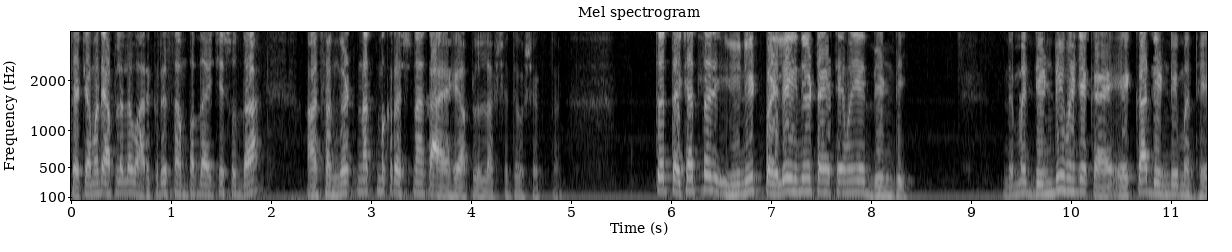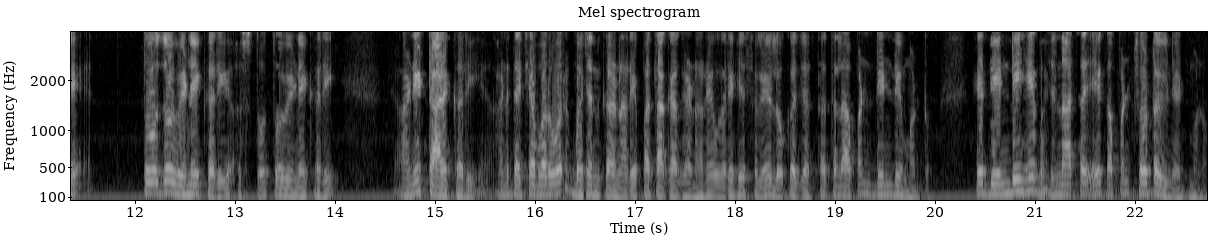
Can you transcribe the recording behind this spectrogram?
त्याच्यामध्ये आपल्याला वारकरी संप्रदायाची सुद्धा संघटनात्मक रचना काय आहे हे आपल्याला लक्षात येऊ शकतं. तर त्याच्यातलं युनिट पहिले युनिट आहे ते म्हणजे दिंडी. मग दिंडी म्हणजे काय? एका दिंडीमध्ये तो जो विणेकरी असतो तो विणेकरी आणि टाळकरी आणि त्याच्याबरोबर भजन करणारे पताका घेणारे वगैरे हे सगळे लोक जे असतात त्याला आपण दिंडी म्हणतो. हे दिंडी हे भजनाचं एक आपण छोटं युनिट म्हणू.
